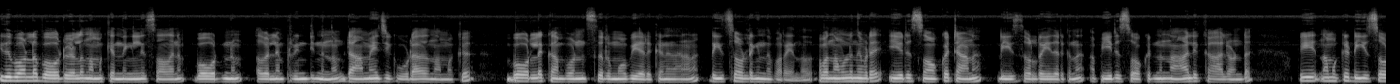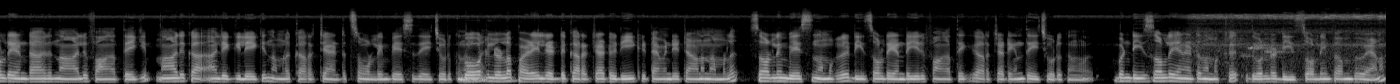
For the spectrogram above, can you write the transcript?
ഇതുപോലുള്ള ബോർഡുകൾ നമുക്ക് എന്തെങ്കിലും സാധനം ബോർഡിനും അതുപോലെ പ്രിന്റിനൊന്നും ഡാമേജ് കൂടാതെ നമുക്ക് ബോർഡിലെ കമ്പോണൻസ് റിമൂവ് ചെയ്തെടുക്കുന്നതാണ് ഡീസോൾഡിംഗ് എന്ന് പറയുന്നത്. അപ്പോൾ നമ്മളിന്നിവിടെ ഈ ഒരു സോക്കറ്റാണ് ഡീസോൾഡ് ചെയ്തെടുക്കുന്നത്. അപ്പോൾ ഈ ഒരു സോക്കറ്റിന് നാല് കാലുണ്ട്. ഈ നമുക്ക് ഡീസോൾഡ് ചെയ്യേണ്ട ഒരു നാല് ഭാഗത്തേക്കും നാല് ലെഗിലേക്ക് നമ്മൾ കറക്റ്റായിട്ട് സോൾഡിംഗ് ബേസ് തേച്ച് കൊടുക്കുന്നത് ബോർഡിലുള്ള പഴയ ലെഡ് കറക്റ്റായിട്ട് ഈ കിട്ടാൻ വേണ്ടിയിട്ടാണ് നമ്മൾ സോൾഡിംഗ് ബേസ് നമുക്ക് ഡീസോൾഡ് ചെയ്യേണ്ട ഈ ഒരു ഭാഗത്തേക്ക് കറക്റ്റായിട്ട് ഇങ്ങനെ തേച്ച് കൊടുക്കുന്നത്. അപ്പം ഡീസോൾഡ് ചെയ്യാനായിട്ട് നമുക്ക് ഇതുപോലുള്ള ഡീസോൾഡിംഗ് പമ്പ് വേണം.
